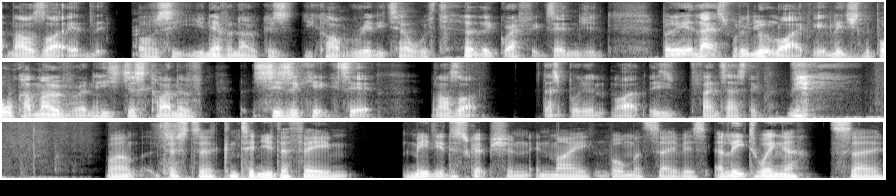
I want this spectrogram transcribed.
and I was like, it, obviously you never know because you can't really tell with the, the graphics engine, but it, that's what it looked like. It literally the ball come over and he's just kind of scissor kicked it, and I was like, that's brilliant. Like he's fantastic. Well, just to continue the theme, media description in my Bournemouth save is elite winger. So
